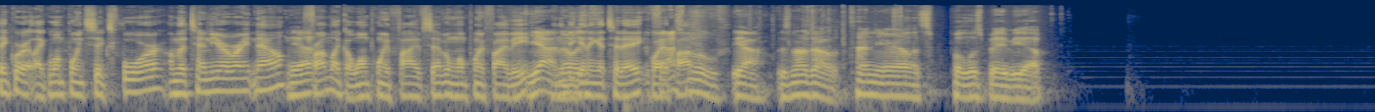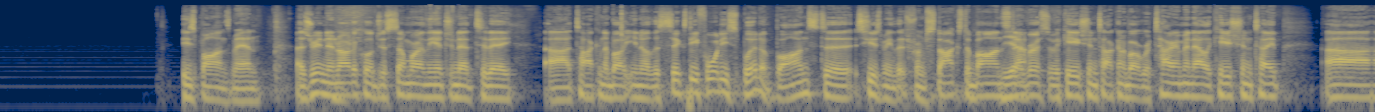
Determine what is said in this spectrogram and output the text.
I think we're at like 1.64 on the 10 year right now. Yeah. From like a 1.57, 1.58 Yeah, in the no, beginning of today. a Quite a fast pop. move. Yeah, there's no doubt. 10 year, let's pull this baby up. These bonds, man. I was reading an article just somewhere on the internet today uh, talking about, you know, the 60-40 split of bonds to, excuse me, the, from stocks to bonds, Yeah. diversification, talking about retirement allocation type. Uh,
